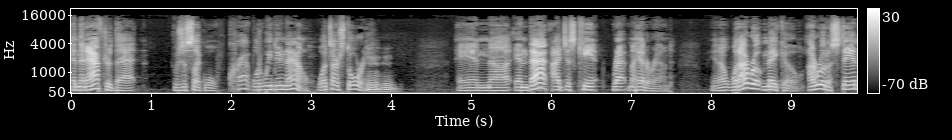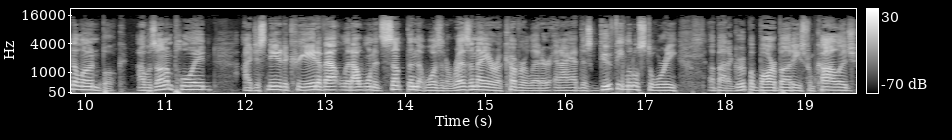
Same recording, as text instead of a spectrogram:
And then after that, it was just like, well, crap, what do we do now? What's our story? Mm-hmm and uh, and that I just can't wrap my head around. You know, when I wrote Mako, I wrote a standalone book. I was unemployed. I just needed a creative outlet. I wanted something that wasn't a resume or a cover letter. And I had this goofy little story about a group of bar buddies from college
